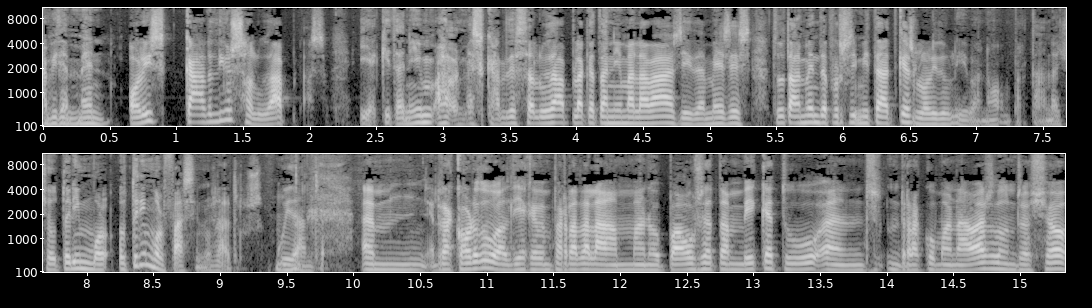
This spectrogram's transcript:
Evidentment, olis cardiosaludables. I aquí tenim el més cardiosaludable que tenim a la base i, de més, és totalment de proximitat, que és l'oli d'oliva. No? Per tant, això ho tenim molt, ho tenim molt fàcil nosaltres, mhm. cuidant-ho. Um, recordo el dia que vam parlar de la menopausa també que tu ens recomanaves doncs, això,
